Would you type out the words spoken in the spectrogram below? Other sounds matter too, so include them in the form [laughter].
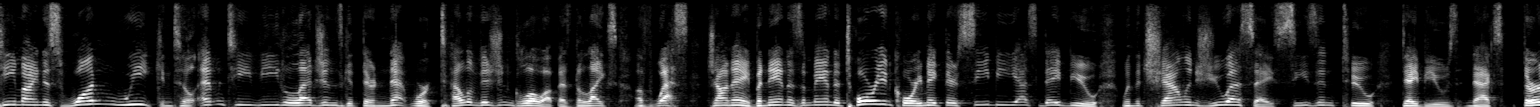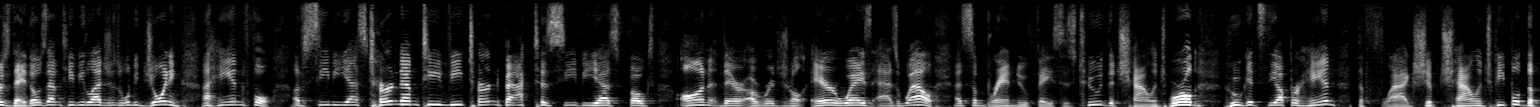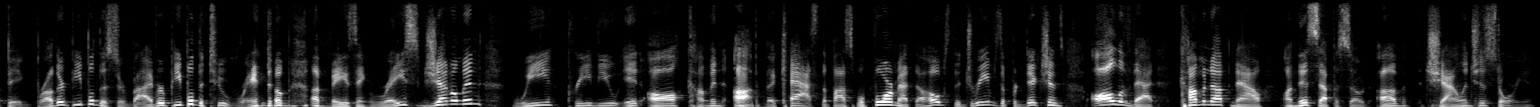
T minus one week until MTV legends get their network television glow up as the likes of Wes, Jonna, Bananas, Amanda, Tori, and Cory make their CBS debut when the Challenge USA Season 2 debuts next Thursday. Those MTV legends will be joining a handful of CBS turned MTV, turned back to CBS folks on their original airways, as well as some brand new faces to the challenge world. Who gets the upper hand? The flagship challenge people, the Big Brother people, the Survivor people, the two random [laughs] amazing race gentlemen. We preview it all coming up. The cast, the possible format, the hopes, the dreams, the predictions, all of that coming up now on this episode of the Challenge Historian.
